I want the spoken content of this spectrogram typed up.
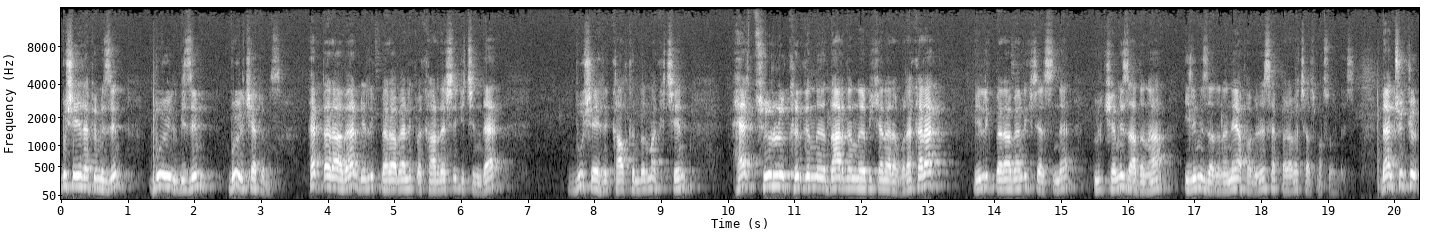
Bu şehir hepimizin, bu il bizim, bu ülke hepimiz. Hep beraber birlik, beraberlik ve kardeşlik içinde bu şehri kalkındırmak için her türlü kırgınlığı, dargınlığı bir kenara bırakarak birlik, beraberlik içerisinde ülkemiz adına, ilimiz adına ne yapabiliriz hep beraber çalışmak zorundayız. Ben çünkü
